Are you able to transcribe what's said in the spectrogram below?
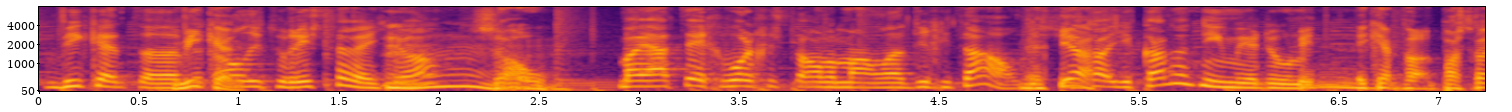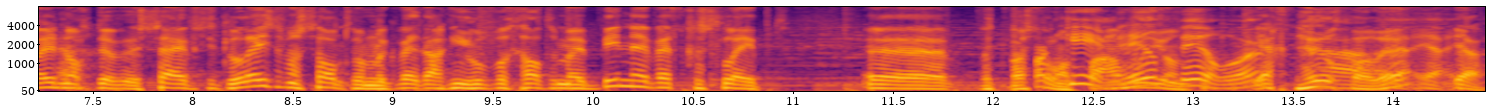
weekend, eh, met Weekend. al die toeristen, weet je wel. Zo. Maar ja, tegenwoordig is het allemaal digitaal. Dus Ja. je, kan, je kan het niet meer doen. Ik heb pas geleden nog de cijfers zitten lezen van Zandvoort. Maar ik weet eigenlijk niet hoeveel geld er mee binnen werd gesleept. Eh het was wel een paar heel miljoen. veel, hoor. Echt heel Ja, veel, hè? ja,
